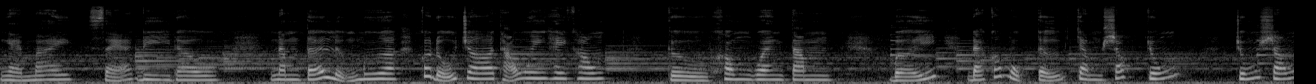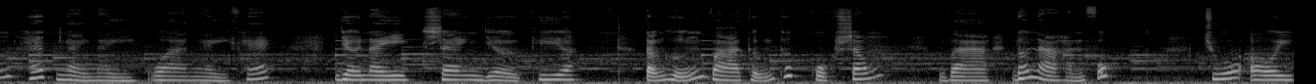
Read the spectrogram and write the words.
ngày mai sẽ đi đâu? Năm tới lượng mưa có đủ cho thảo nguyên hay không? Cừu không quan tâm bởi đã có một tử chăm sóc chúng. Chúng sống hết ngày này qua ngày khác. Giờ này sang giờ kia. Tận hưởng và thưởng thức cuộc sống. Và đó là hạnh phúc. Chúa ơi,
